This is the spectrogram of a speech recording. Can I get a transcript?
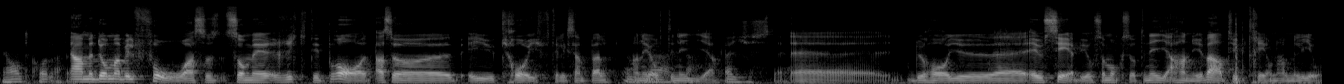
Jag har inte kollat. Ja men de man vill få alltså, som är riktigt bra, alltså är ju Cruyff till exempel. Han är ju 89. Ja, just det. Eh, du har ju eh, Eusebio som också är 89. Han är ju värd typ 3,5 miljon.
